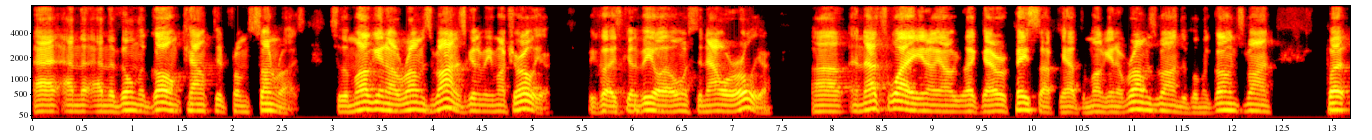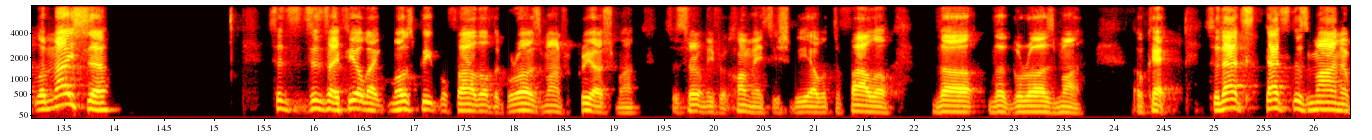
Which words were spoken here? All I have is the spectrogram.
and, and the and the Vilna Gaon counted from sunrise. So the Magen Avram's Zman is going to be much earlier because it's going to be almost an hour earlier. Uh, and that's why you know, you know like Erev Pesach, you have the Magen Avram's Zman, the Vilna Gaon's Zman, but Lamaisa. Since, since I feel like most people follow the Geras man for Kriyashma, so certainly for chametz, you should be able to follow the the Gerazman. Okay, so that's that's the zman of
